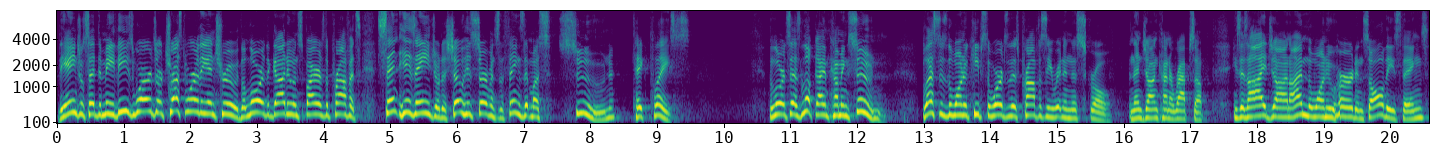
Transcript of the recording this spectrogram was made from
The angel said to me, These words are trustworthy and true. The Lord, the God who inspires the prophets, sent his angel to show his servants the things that must soon take place. The Lord says, Look, I am coming soon. Blessed is the one who keeps the words of this prophecy written in this scroll. And then John kind of wraps up. He says, I, John, I'm the one who heard and saw these things.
